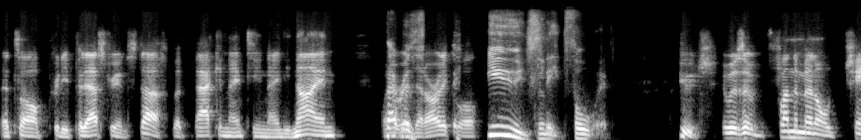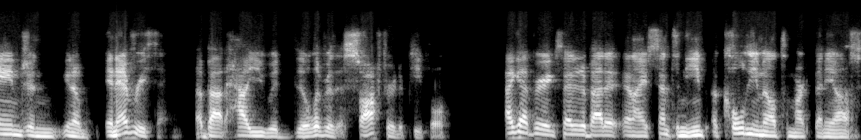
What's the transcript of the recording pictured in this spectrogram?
that's all pretty pedestrian stuff. But back in 1999, when that I read that article, huge leap forward. Huge. It was a fundamental change in, you know, in everything about how you would deliver this software to people. I got very excited about it and I sent an e- a cold email to Marc Benioff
